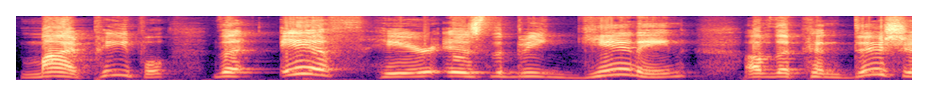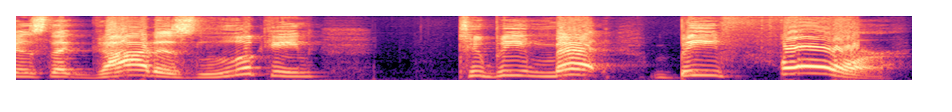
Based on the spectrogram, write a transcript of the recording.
my people, the if here is the beginning of the conditions that God is looking to be met before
